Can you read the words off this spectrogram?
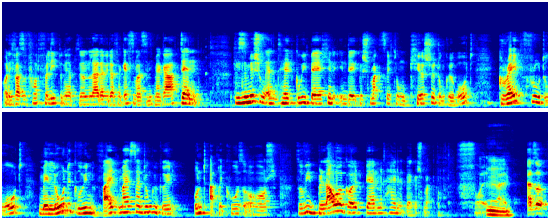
Und ich war sofort verliebt und ich habe die dann leider wieder vergessen, weil es sie nicht mehr gab. Denn diese Mischung enthält Gummibärchen in der Geschmacksrichtung Kirsche dunkelrot, Grapefruit rot, Melone grün, Waldmeister dunkelgrün und Aprikose orange sowie blaue Goldbeeren mit Heidelbeergeschmack. Voll mm. Also,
